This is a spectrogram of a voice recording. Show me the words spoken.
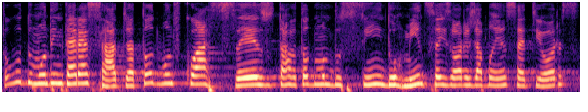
Todo mundo interessado, já todo mundo ficou aceso, estava todo mundo sim, dormindo, seis horas da manhã, sete horas.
